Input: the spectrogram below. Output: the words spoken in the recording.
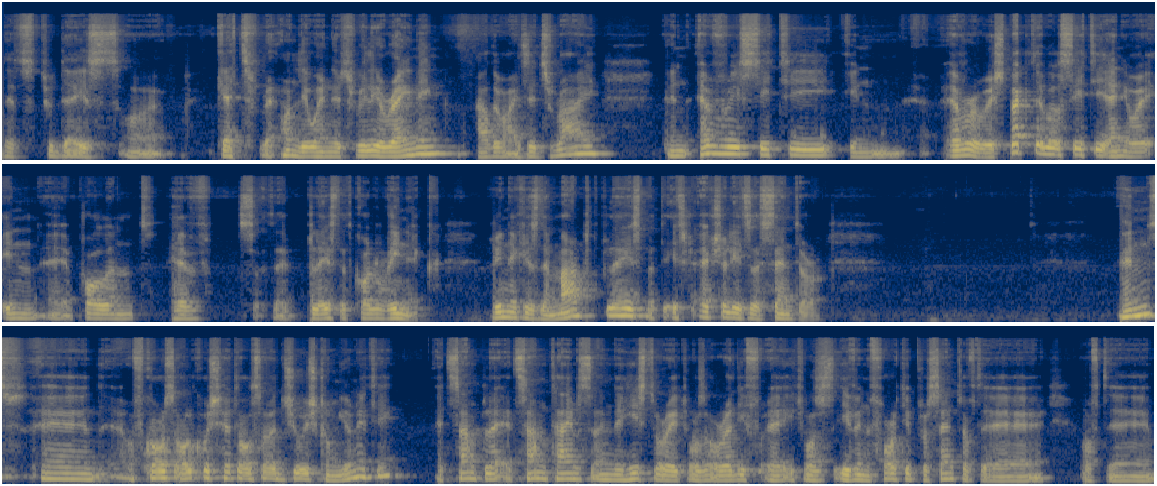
that's today is uh, get only when it's really raining otherwise it's dry in every city, in every respectable city anyway in uh, Poland, have a place that's called Rynek. Rynek is the marketplace, but it's actually it's a center. And uh, of course, Olkusz had also a Jewish community. At some at some times in the history, it was already uh, it was even forty percent of the of the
